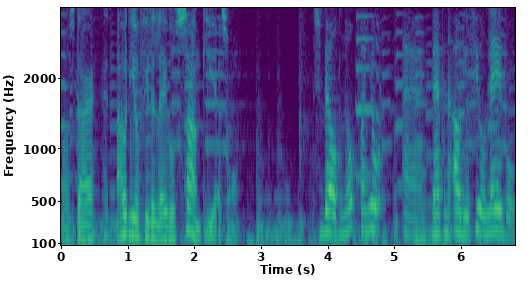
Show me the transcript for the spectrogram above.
was daar het audiofiele label Sound Liaison. Ze belden op van joh, eh, we hebben een audiofiel label.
